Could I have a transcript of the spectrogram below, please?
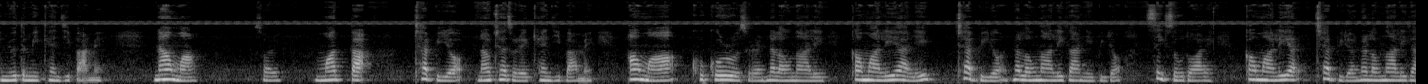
အမျိုးသမီးခန်းကြီးပါမယ်နောက်မှာ sorry မတ်တာ ထပ်ပြီးတော့နောက်ထပ်ဆိုတဲ့ခန်းကြီးပါမယ်အောက်မှာခိုကိုရိုဆိုတဲ့နှလုံးသားလေးကောင်မလေးကလေထပ်ပြီးတော့နှလုံးသားလေးကနေပြီးတော့စိတ်ဆိုးသွားတယ်ကောင်မလေးကချက်ပြီးတော့နှလုံးသားလေးက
